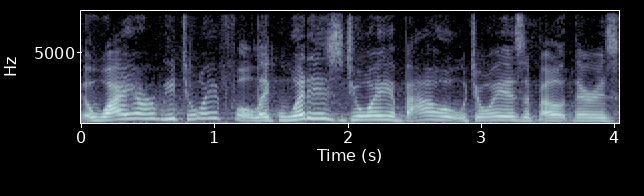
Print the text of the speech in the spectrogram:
why are we joyful? Like what is joy about? Joy is about there is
